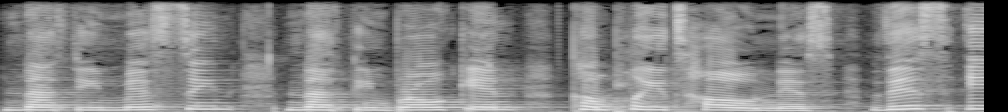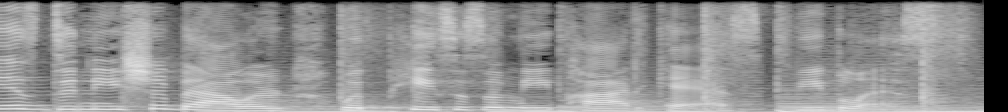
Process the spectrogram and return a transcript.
nothing missing, nothing broken complete wholeness. This is Denisha Ballard with Pieces of Me podcast. Be blessed.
